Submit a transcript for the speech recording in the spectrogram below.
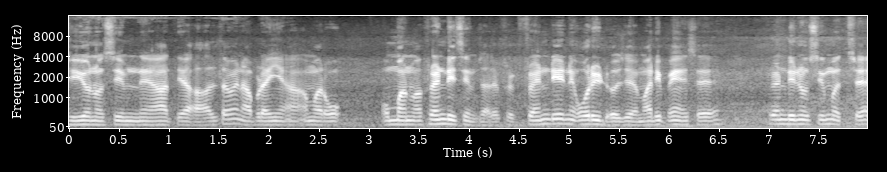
જીઓનો સિમ ને આ ત્યાં હાલતા હોય ને, આપણે અહીંયા અમારો ઓમાનમાં ફ્રેન્ડી સિમ ચાલે ફ્રેન્ડી ને ઓરિડો છે. મારી પાસે છે. ફ્રેન્ડીનું સિમ જ છે.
